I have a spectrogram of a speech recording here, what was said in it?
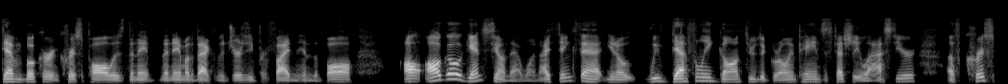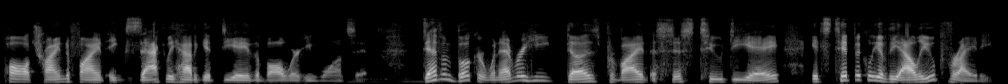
Devin Booker and Chris Paul is the name the name on the back of the jersey providing him the ball. I'll, I'll go against you on that one. I think that, you know, we've definitely gone through the growing pains, especially last year, of Chris Paul trying to find exactly how to get DA the ball where he wants it. Devin Booker, whenever he does provide assist to DA, it's typically of the alley oop variety.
